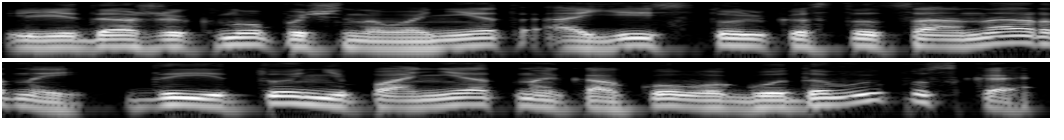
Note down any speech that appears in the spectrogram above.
Или даже кнопочного нет, а есть только стационарный, да и то непонятно какого года выпуска?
